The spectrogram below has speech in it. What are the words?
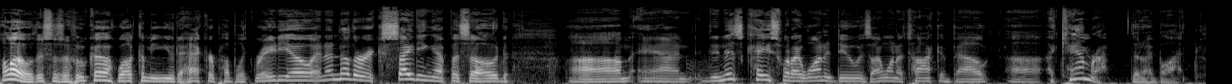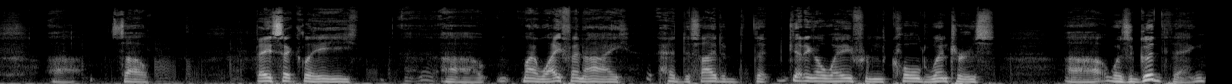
Hello, this is Ahuka welcoming you to Hacker Public Radio and another exciting episode. Um, and in this case, what I want to do is I want to talk about uh, a camera that I bought. Uh, so basically, uh, my wife and I had decided that getting away from cold winters uh, was a good thing,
